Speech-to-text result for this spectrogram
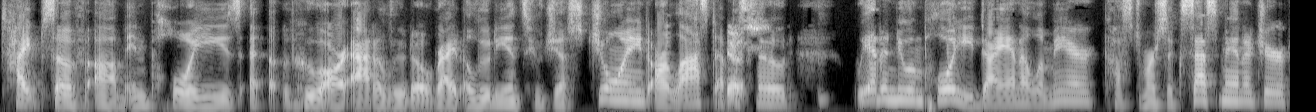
types of um, employees uh, who are at Alludo, right? Alludians who just joined our last episode. Yes. We had a new employee, Diana Lemire, customer success manager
